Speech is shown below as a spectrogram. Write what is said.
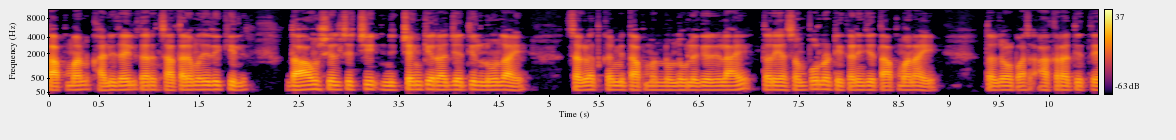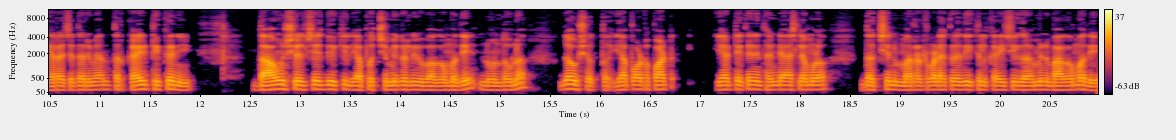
तापमान खाली जाईल कारण साताऱ्यामध्ये देखील दहा अंश सेल्सिअसची निच्चांकी राज्यातील नोंद आहे. सगळ्यात कमी तापमान नोंदवलं गेलेलं आहे. तर या संपूर्ण ठिकाणी जे तापमान आहे तर जवळपास अकरा ते तेराच्या दरम्यान तर काही ठिकाणी दहा अंश सेल्सिअस देखील या पश्चिमेकडील विभागामध्ये नोंदवलं जाऊ शकतं. या पाठोपाठ या ठिकाणी थंडी असल्यामुळं दक्षिण मराठवाड्याकडे देखील काहीशी ग्रामीण भागामध्ये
